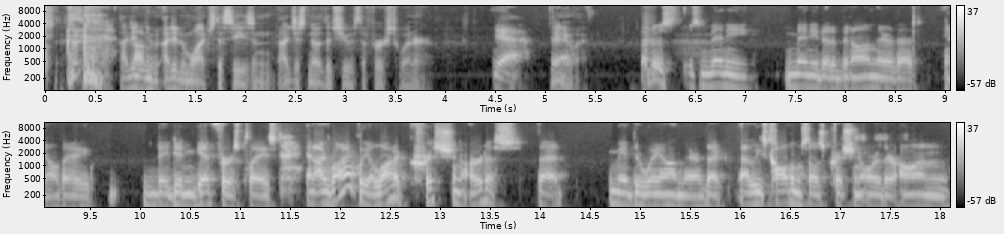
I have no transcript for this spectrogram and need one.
I Um, didn't. even, I didn't watch the season. I just know that she was the first winner. Yeah. yeah. Anyway, But there's there's many many that have been on there that you know they they didn't get first place, and ironically, a lot of Christian artists that made their way on there that at least call themselves Christian or they're on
